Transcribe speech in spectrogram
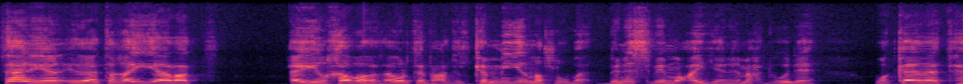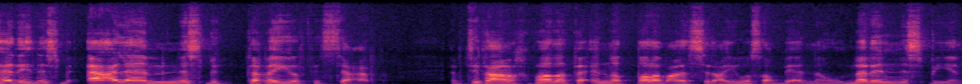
ثانيا إذا تغيرت أي انخفضت أو ارتفعت الكمية المطلوبة بنسبة معينة محدودة وكانت هذه النسبة أعلى من نسبة التغير في السعر. ارتفاع انخفاضا فإن الطلب على السلعة يوصف بأنه مرن نسبيا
